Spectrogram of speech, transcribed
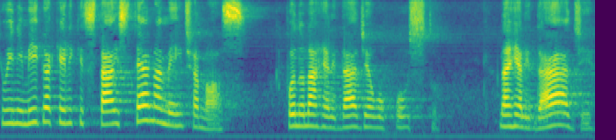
que o inimigo é aquele que está externamente a nós, quando na realidade é o oposto. Na realidade,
